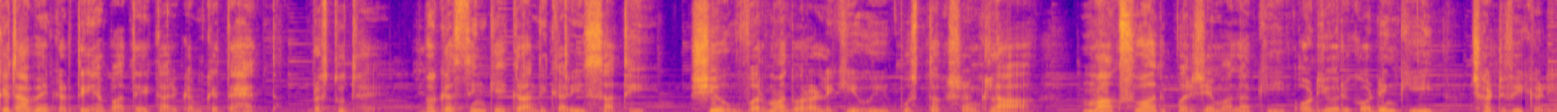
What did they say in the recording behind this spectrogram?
किताबें करती हैं बातें कार्यक्रम के तहत। प्रस्तुत है भगत सिंह के क्रांतिकारी साथी शिव वर्मा द्वारा लिखी हुई पुस्तक श्रृंखला मार्क्सवाद परिचयमाला की ऑडियो रिकॉर्डिंग की छठवीं कड़ी।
